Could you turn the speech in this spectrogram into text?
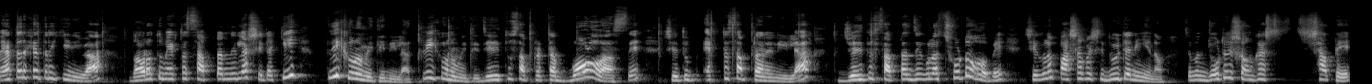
ম্যাথের ক্ষেত্রে কি নিবা? ধরো তুমি একটা সাবটার নিলা, সেটা কি? ত্রিকোণমিতি নিলা, ত্রিকোণমিতি। যেহেতু সাপ্টারটা বড় আছে, সেহেতু একটা সাপ্টারে নিলা। যেহেতু সাপ্টার যেগুলো ছোট হবে, সেগুলো পাশাপাশি দুইটা নিয়ে নাও। যেমন জোটের সংখ্যার সাথে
